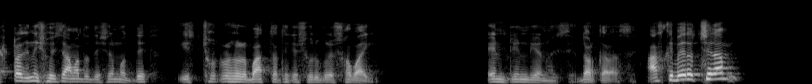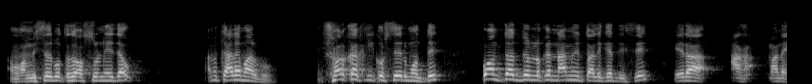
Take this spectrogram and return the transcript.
একটা জিনিস হয়েছে আমাদের দেশের মধ্যে ছোট ছোট বাচ্চা থেকে শুরু করে সবাই এন্টি ইন্ডিয়ান হয়েছে দরকার আছে। আজকে বেরোচ্ছিলাম আমার মিসেস বলতেছে অস্ত্র নিয়ে যাও আমি কারে মারবো? সরকার কি করছে এর মধ্যে? পঞ্চাশ জন লোকের নামীয় তালিকা দিছে এরা মানে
